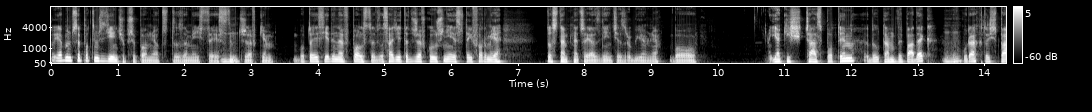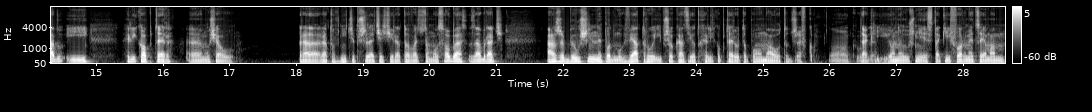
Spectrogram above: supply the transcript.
Ja bym sobie po tym zdjęciu przypomniał, co to za miejsce jest z tym mhm. drzewkiem, bo to jest jedyne w Polsce. W zasadzie to drzewko już nie jest w tej formie dostępne, co ja zdjęcie zrobiłem, nie? Bo jakiś czas po tym był tam wypadek mhm. w górach, ktoś spadł i helikopter e, musiał ratowniczy przylecieć i ratować tą osobę, zabrać, a że był silny podmuch wiatru i przy okazji od helikopteru to połamało to drzewko. O, kurde. Tak, i ono już nie jest w takiej formie, co ja mam,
